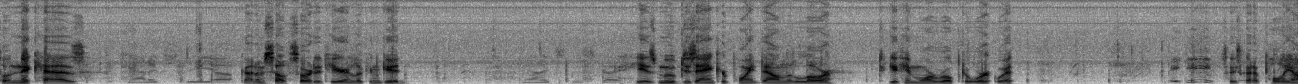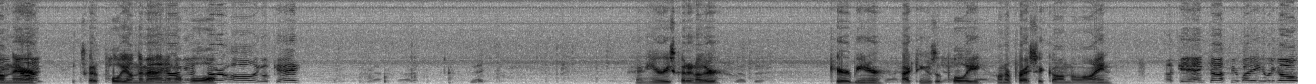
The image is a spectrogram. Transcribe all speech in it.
So Nick has the, got himself sorted here and looking good. He has moved his anchor point down a little lower to give him more rope to work with. So he's got a pulley on there. He's got a pulley on the man in the hole. Okay? And here he's got another carabiner acting as a pulley on a prusik on the line. Okay, hang tough here, buddy. Here we go.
